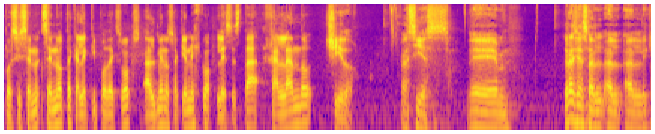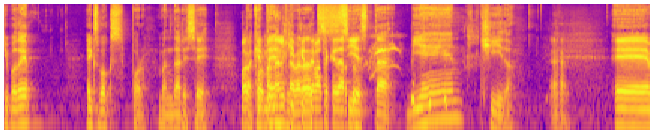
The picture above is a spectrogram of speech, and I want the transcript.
Pues sí, se, se nota que al equipo de Xbox, al menos aquí en México, les está jalando chido. Así es. Eh, gracias al, al- al equipo de Xbox por mandar ese Por- por paquete. mandar el La que te vas a quedar sí tú. está bien chido. Ajá. Eh,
